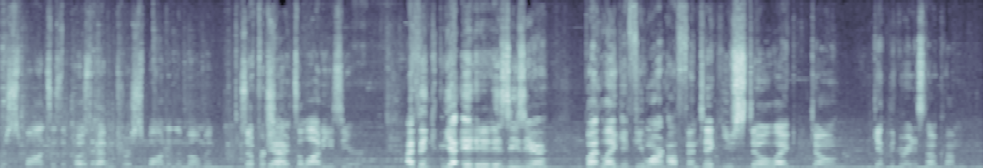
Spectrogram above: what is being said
response as opposed to having to respond in the moment. So for Yeah. sure, it's a lot easier. I think yeah, it, it is easier, but like if you aren't authentic, you still like don't get the greatest outcome.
